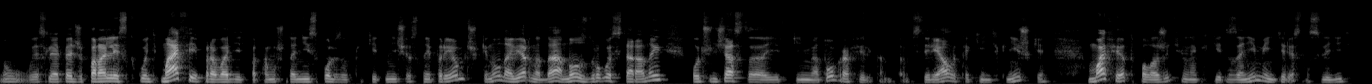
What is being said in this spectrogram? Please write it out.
Ну, если, опять же, параллель с какой-нибудь мафией проводить, потому что они используют какие-то нечестные приемчики, ну, наверное, да, но, с другой стороны, очень часто и в кинематографе, или там, там сериалы, какие-нибудь книжки, мафия — это положительные какие-то, за ними интересно следить.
